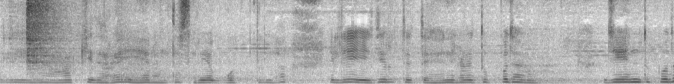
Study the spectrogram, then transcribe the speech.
ಇಲ್ಲಿ ಏನೋ ಹಾಕಿದ್ದಾರೆ, ಏನಂತ ಸರಿಯಾಗಿ ಗೊತ್ತಿಲ್ಲ. ಇಲ್ಲಿ ಇದಿರ್ತೈತೆ, ಏನು ಹೇಳಿ ತುಪ್ಪದ ಜೇನುತುಪ್ಪದ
